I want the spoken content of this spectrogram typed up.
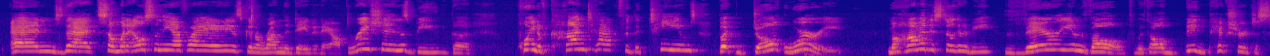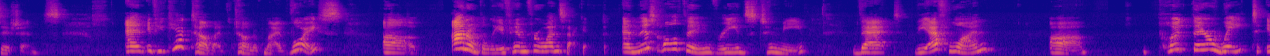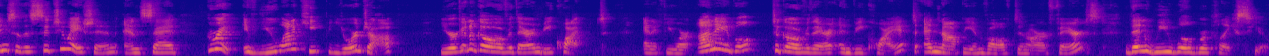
And that someone else in the FIA is going to run the day to day operations, be the point of contact for the teams, but don't worry. Mohammed is still going to be very involved with all big picture decisions. And if you can't tell by the tone of my voice, uh, I don't believe him for one second. And this whole thing reads to me that the F1 uh, put their weight into the situation and said, Great, if you want to keep your job, you're going to go over there and be quiet. And if you are unable to go over there and be quiet and not be involved in our affairs, then we will replace you.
